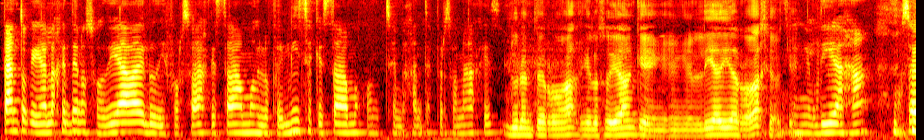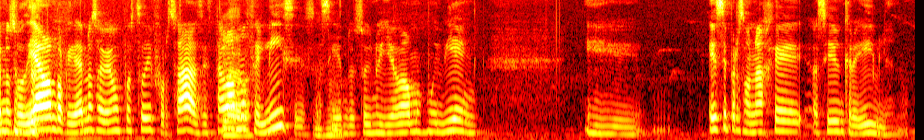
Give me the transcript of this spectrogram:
tanto que ya la gente nos odiaba de lo disforzadas que estábamos, de lo felices que estábamos con semejantes personajes. Durante el rodaje, que los odiaban que en, en el día a día del rodaje, ¿o qué? En el día, ajá. O sea, nos odiaban porque ya nos habíamos puesto disforzadas. Estábamos Claro. felices haciendo eso y nos llevábamos muy bien. Y ese personaje ha sido increíble, ¿no?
